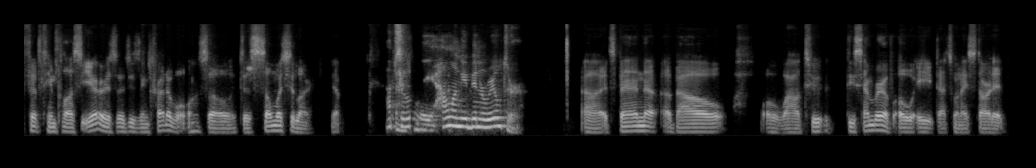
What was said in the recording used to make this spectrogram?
15 plus years, which is incredible. So just so much to learn. Yep. Absolutely. How long have you been a realtor? Uh, it's been about oh wow, two December of 08, That's when I started.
